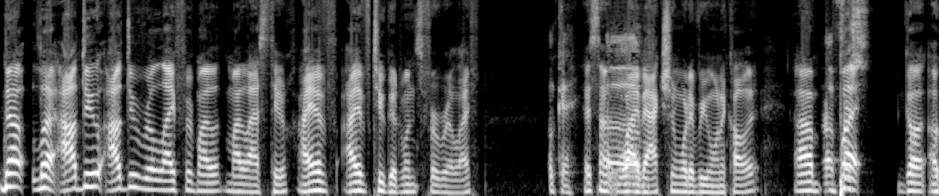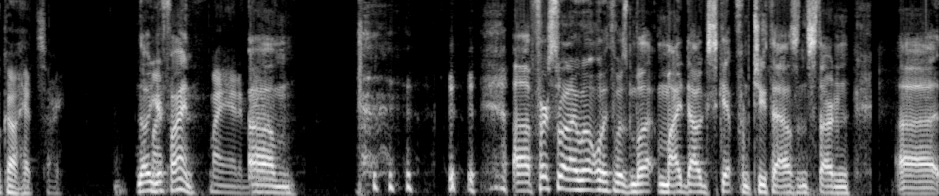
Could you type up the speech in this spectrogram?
no, look. I'll do. I'll do real life for my my last two. I have. I have two good ones for real life. Okay. It's not live Um, action, whatever you want to call it. Um. Uh, but first, go. Oh, go ahead. Sorry. No, my- you're fine. My anime. Um, uh, first one I went with was my, my dog Skip from 2000, starting uh,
